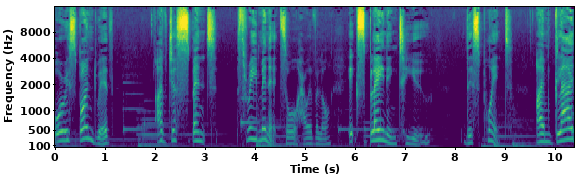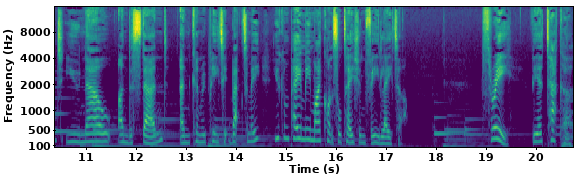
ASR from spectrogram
or respond with, I've just spent three minutes or however long explaining to you this point. I'm glad you now understand and can repeat it back to me, you can pay me my consultation fee later. 3. The attacker.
